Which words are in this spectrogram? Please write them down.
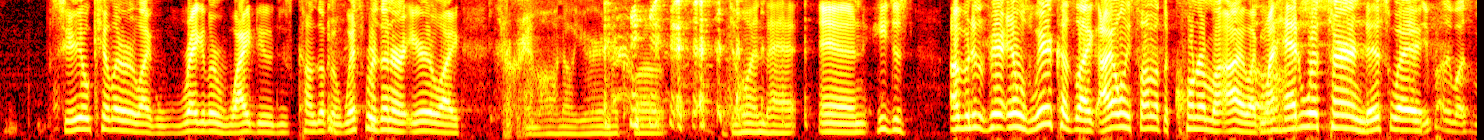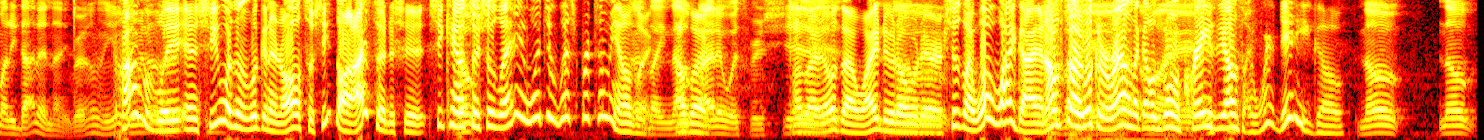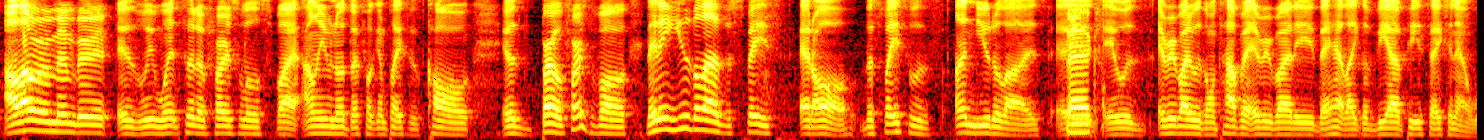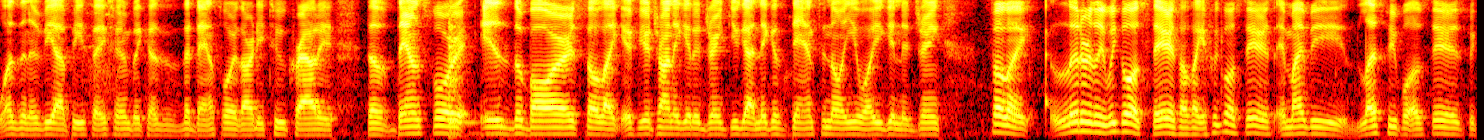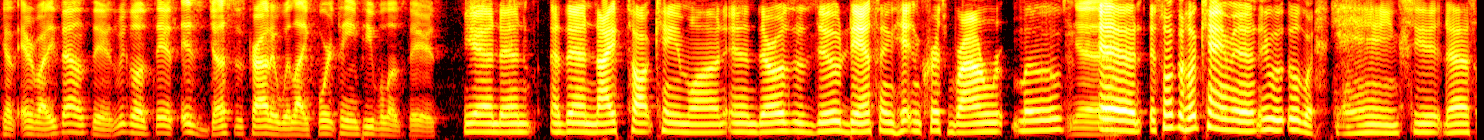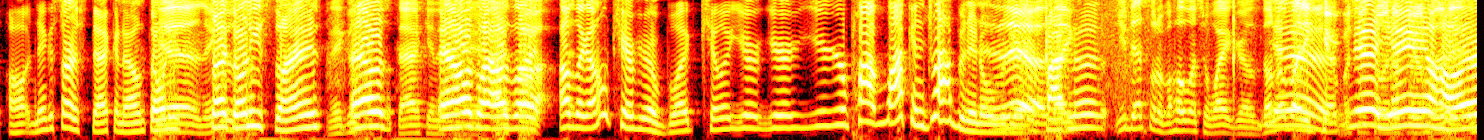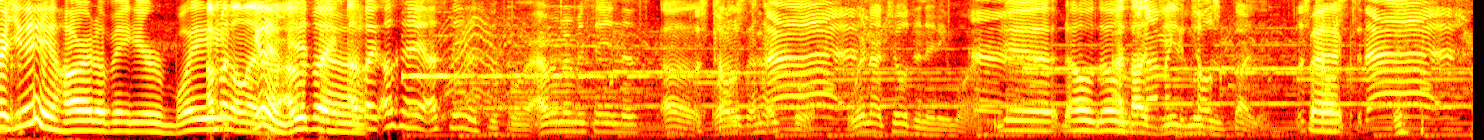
serial killer, like regular white dude, just comes up and whispers in her ear, like, "Your grandma know you're in the club doing that," and he just. Up and disappeared. And it was weird because like I only saw him at the corner of my eye. Like my Oh, head was shit. turned this way. You probably watched somebody die that night, bro. You Probably, and she wasn't looking at all, so she thought I said the shit. She came up to me, she was like, "Hey, what'd you whisper to me?" I was, I was like, like, no, I was like, I didn't whisper shit. I was like, that was that white dude over there. She was like, "What white guy?" And I I was was started like, looking yeah, around like I was going crazy. I was like, "Where did he go?" No, no. All I remember is we went to the first little spot. I don't even know what the fucking place is called. It was, bro. First of all, they didn't utilize the space at all. The space was unutilized. It- Facts. It, was everybody was on top of everybody. They had like a VIP section that wasn't a VIP section because the dance floor is already too crowded. The dance floor is the bar, so like if you're trying to get a drink, you got niggas dancing on you while you're getting a drink. So like literally we go upstairs. I was like, if we go upstairs, it might be less people upstairs because everybody's downstairs. We go upstairs, it's just as crowded with like 14 people upstairs. Yeah, and then and then Knife Talk came on, and there was this dude dancing, hitting Chris Brown moves. Yeah. And as soon as the hook came in, it was, it was like, gang shit, that's all. Niggas started stacking out, throwing Yeah, these, started throwing these signs. Niggas and I was stacking and I was like, I I was like, I was like, I don't care if you're a blood killer, you're you're you're, you're pop locking, dropping it over there, like, partner. you dance with a whole bunch of white girls. Don't yeah, nobody care what yeah, you you ain't hard. You ain't hard up in here, boy. I'm not gonna lie. You I was like, I was like, okay, I've seen this before. I remember seeing this uh, Let's when I was in high to school. We're not children anymore. yeah, no, no. I thought Gotta make G's a moved toast. in silence. Let's Facts. toast to that.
